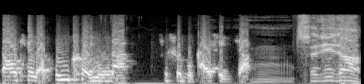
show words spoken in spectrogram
当天的功课用呢？请师傅开始一下。嗯，实际上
